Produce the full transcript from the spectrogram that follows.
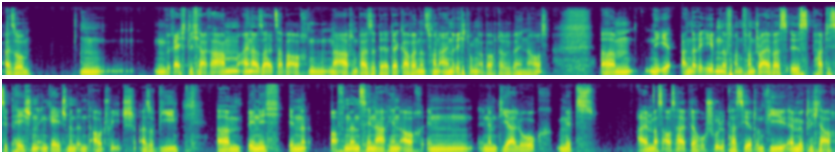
also ein, ein rechtlicher Rahmen einerseits, aber auch eine Art und Weise der, der Governance von Einrichtungen, aber auch darüber hinaus. Ähm, eine e-, andere Ebene von, von Drivers ist Participation, Engagement and Outreach, also wie ähm, bin ich in offenen Szenarien auch in, in einem Dialog mit allem, was außerhalb der Hochschule passiert und wie ermöglicht da auch,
